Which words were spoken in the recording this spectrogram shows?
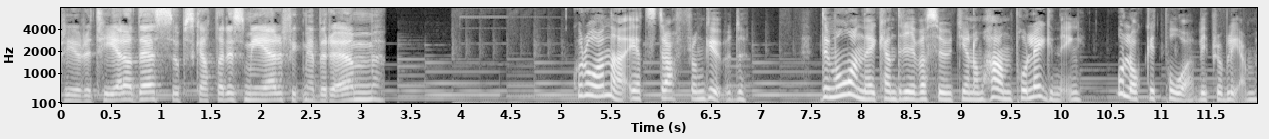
prioriterades, uppskattades mer, fick mer beröm. Corona är ett straff från Gud. Demoner kan drivas ut genom handpåläggning och locket på vid problem.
